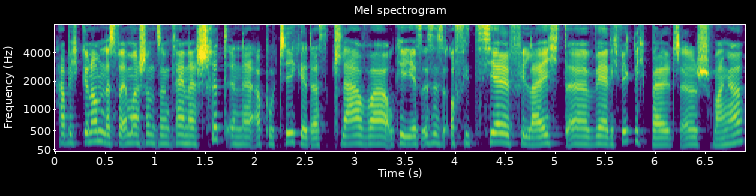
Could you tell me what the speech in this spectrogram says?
habe ich genommen. Das war immer schon so ein kleiner Schritt in der Apotheke, dass klar war, okay, jetzt ist es offiziell, vielleicht äh, werde ich wirklich bald äh, schwanger.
